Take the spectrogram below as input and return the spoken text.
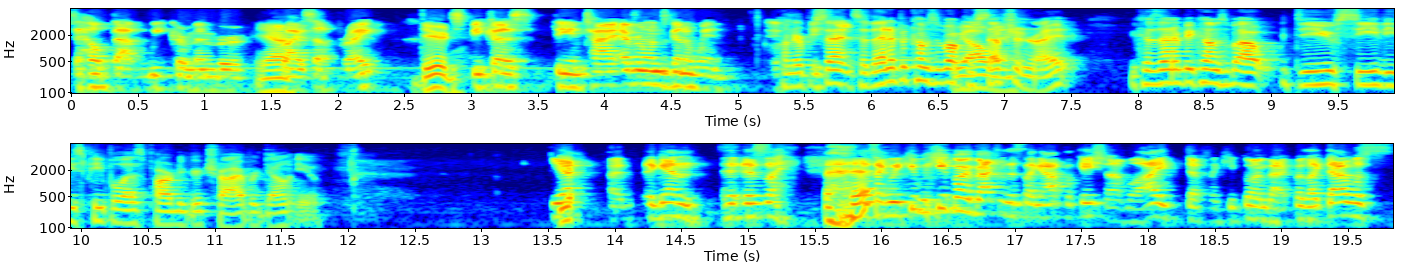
to help that weaker member Yeah. rise up, right? dude Because the entire everyone's going to win. Hundred percent. So then it becomes about We perception, right? Because then it becomes about do you see these people as part of your tribe or don't you? Yeah. I, again, it's like it's like we keep we keep going back to this like application. Well, I definitely keep going back, but like that was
